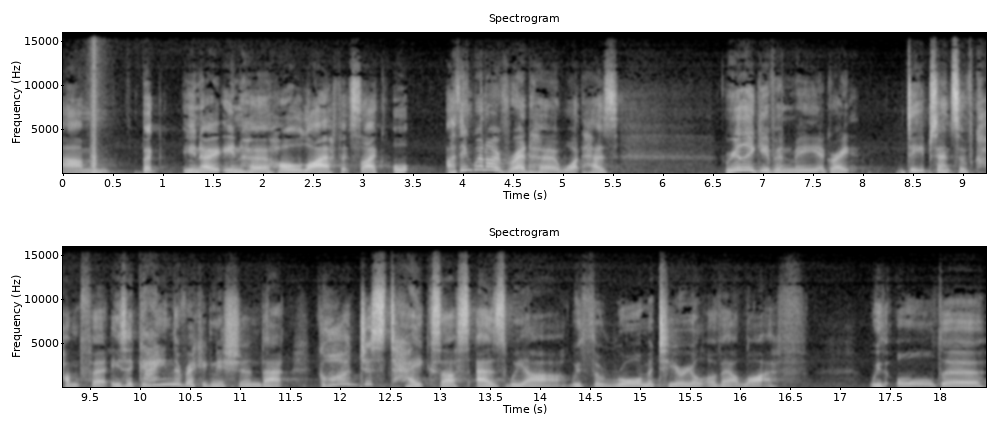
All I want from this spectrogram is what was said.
um, but, you know, in her whole life, it's like, I think when I've read her, what has really given me a great deep sense of comfort is again the recognition that God just takes us as we are with the raw material of our life, with all the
